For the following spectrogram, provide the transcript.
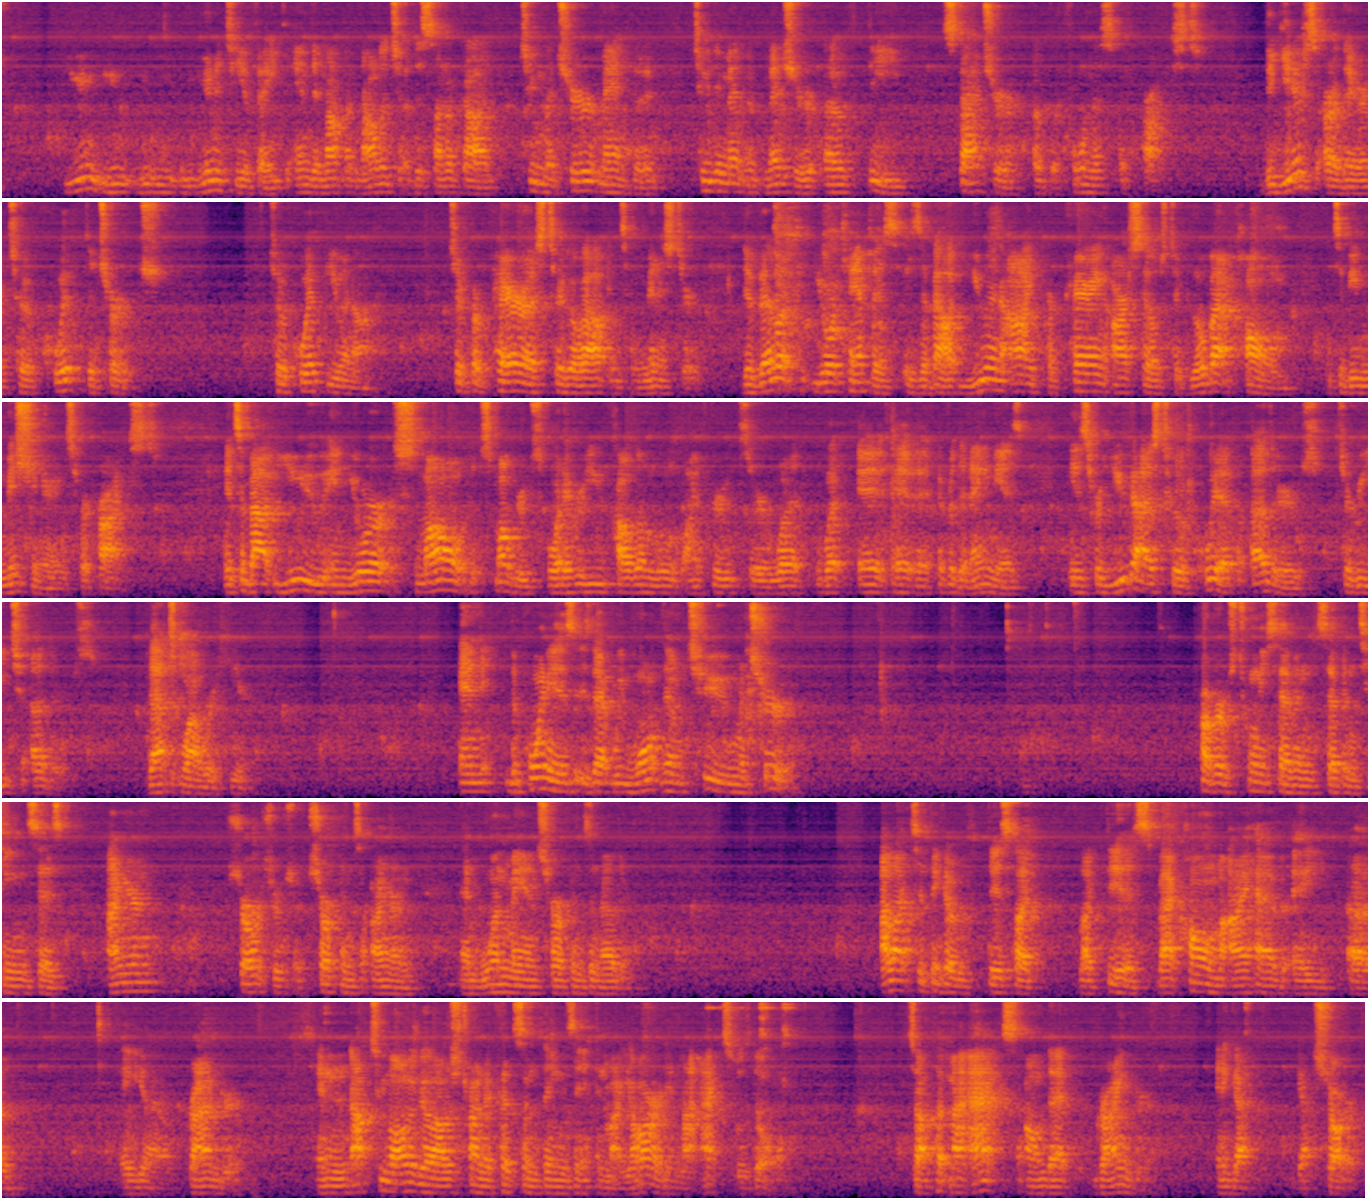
unity of faith and the knowledge of the Son of God to mature manhood, to the measure of the stature of the fullness of Christ. The gifts are there to equip the church, to equip you and I, to prepare us to go out and to minister. Develop Your Campus is about you and I preparing ourselves to go back home and to be missionaries for Christ. It's about you in your small small groups, whatever you call them, little life groups or what eh, eh, eh, whatever the name is, is for you guys to equip others to reach others. That's why we're here. And the point is, is that we want them to mature. Proverbs 27 17 says, Iron sharpens iron and one man sharpens another. I like to think of this like like this. Back home, I have a uh, a uh, grinder, and not too long ago, I was trying to cut some things in, in my yard, and my axe was dull. So I put my axe on that grinder, and it got got sharp.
